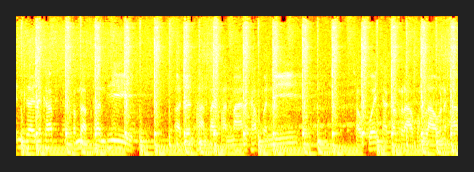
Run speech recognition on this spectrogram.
ช่นเคยนะครับสำหรับท่านที่เดินผ่านไปผ่านมานะครับ วันนี้เฉาก้วยชากังราวของเรานะครับ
